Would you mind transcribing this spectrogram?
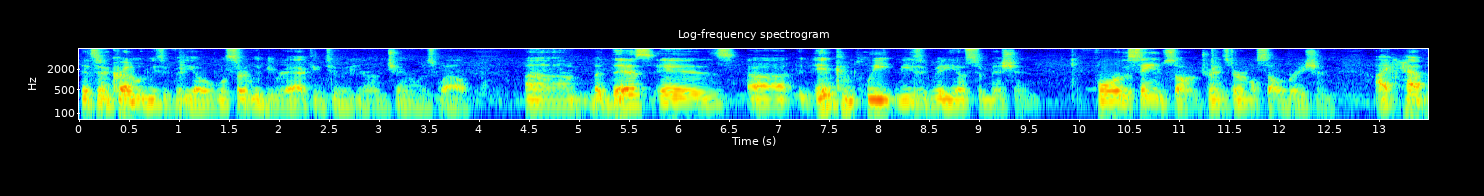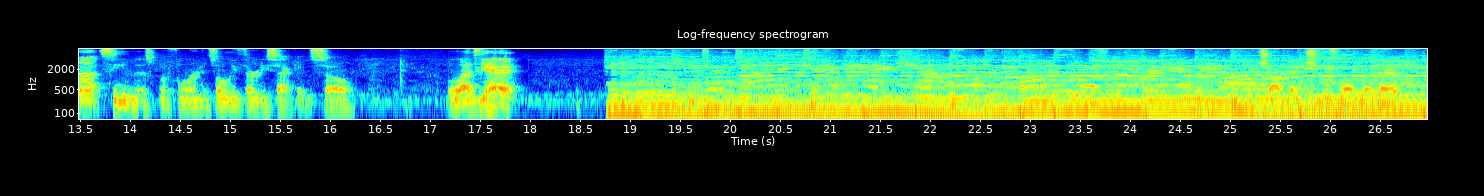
it's an incredible music video. We'll certainly be reacting to it here on the channel as well. Um, but this is uh, an incomplete music video submission for the same song, Transdermal Celebration. I have not seen this before, and it's only 30 seconds, so let's get it. Chocolate cheese logo there.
